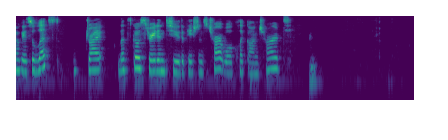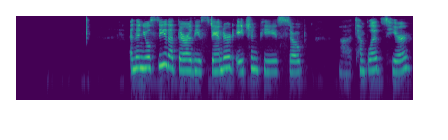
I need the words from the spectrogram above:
Okay, so let's try, let's go straight into the patient's chart. We'll click on chart. And then you'll see that there are these standard H&P SOAP uh, templates here.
